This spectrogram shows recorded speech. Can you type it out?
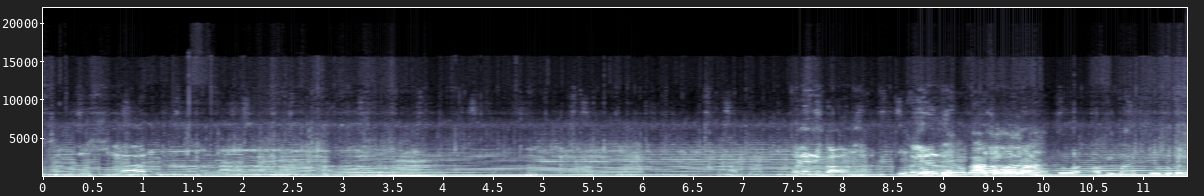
સંદેશિયા બોલે ને. તું અભિમાન- તું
